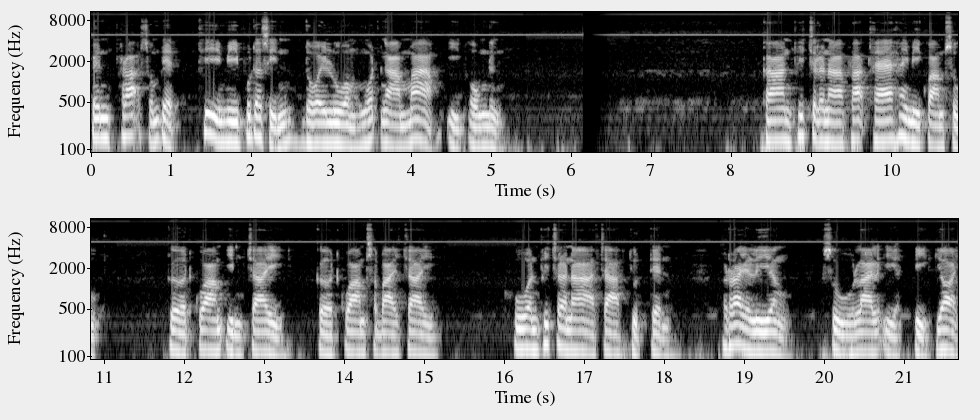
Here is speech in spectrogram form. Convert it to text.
เป็นพระสมเด็จที่มีพุทธศิลป์โดยรวมงดงามมากอีกองค์หนึ่ง การพิจารณาพระแท้ให้มีความสุข เกิดความอิ่มใจ เกิดความสบายใจ ควรพิจารณาจากจุดเด่น ไร่เรียงสู่รายละเอียดปีกย่อย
